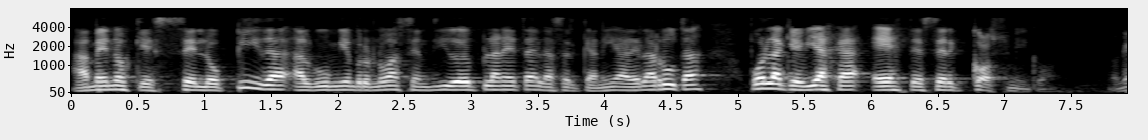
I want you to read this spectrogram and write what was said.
a menos que se lo pida algún miembro no ascendido del planeta en la cercanía de la ruta por la que viaja este ser cósmico. ¿Ok?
